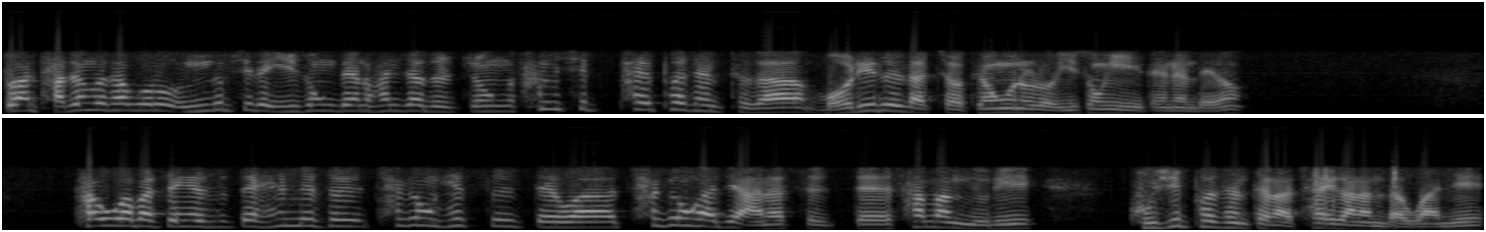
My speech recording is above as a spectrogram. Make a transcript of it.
또한 자전거 사고로 응급실에 이송된 환자들 중 38%가 머리를 다쳐 병원으로 이송이 되는데요. 사고가 발생했을 때 헬멧을 착용했을 때와 착용하지 않았을 때 사망률이 90%나 차이가 난다고 하니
